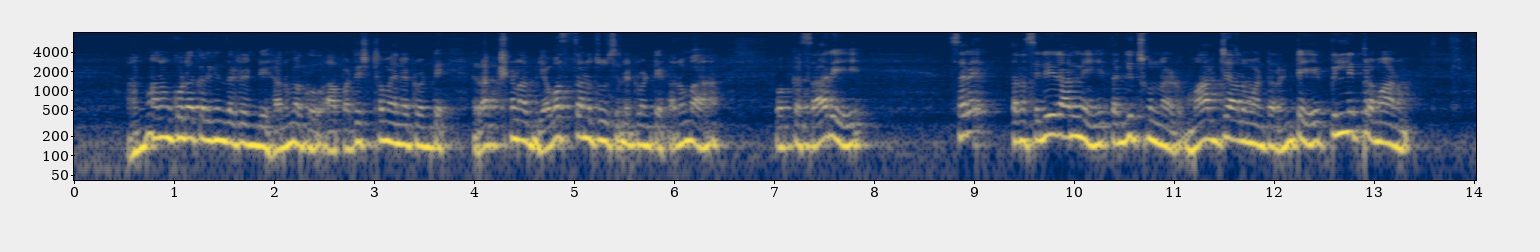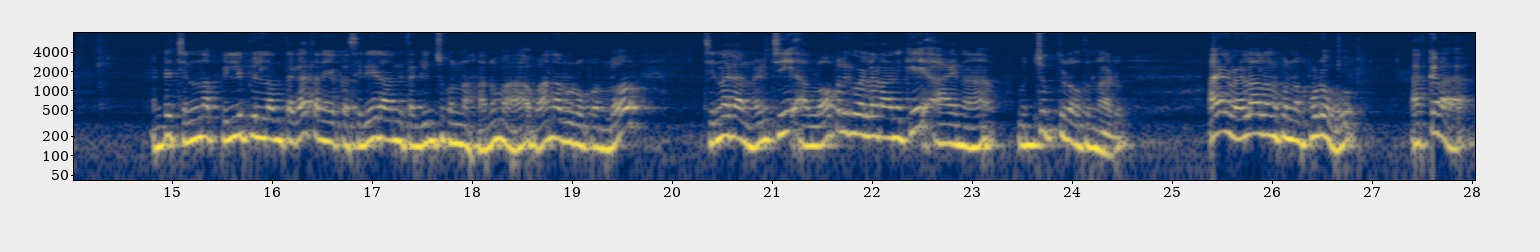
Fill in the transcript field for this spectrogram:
అనుమానం కూడా కలిగిందటండి హనుమకు. ఆ పటిష్టమైనటువంటి రక్షణ వ్యవస్థను చూసినటువంటి హనుమ ఒక్కసారి సరే తన శరీరాన్ని తగ్గించుకున్నాడు. మార్జాలం అంటారు. అంటే పిల్లి ప్రమాణం. అంటే చిన్న పిల్లి పిల్లంతగా తన యొక్క శరీరాన్ని తగ్గించుకున్న హనుమ వానరు రూపంలో చిన్నగా నడిచి ఆ లోపలికి వెళ్ళడానికి ఆయన ఉద్యుక్తుడవుతున్నాడు. ఆయన వెళ్ళాలనుకున్నప్పుడు అక్కడ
